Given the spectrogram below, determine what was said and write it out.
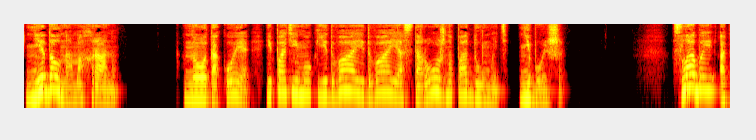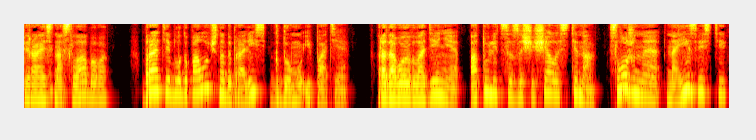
не дал нам охрану? Но такое Ипатий мог едва-едва и осторожно подумать, не больше. Слабый, опираясь на слабого, братья благополучно добрались к дому Ипатия. Родовое владение от улицы защищала стена, сложенная на извести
